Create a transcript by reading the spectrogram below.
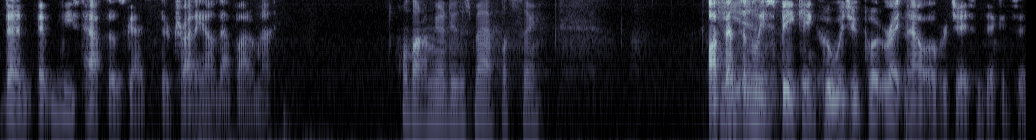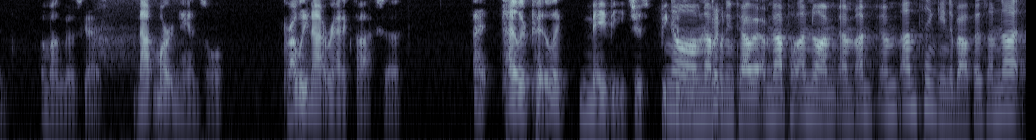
than at least half those guys that they're trotting out in that bottom nine. Hold on, I'm going to do this math. Let's see. Offensively is- speaking, who would you put right now over Jason Dickinson among those guys? Not Martin Hanzal, probably not Radek Faksa. Uh, Tyler Pitlick, maybe just because. no, I'm not but putting Tyler. I'm not. I'm no. I'm. I'm. I'm. I'm, I'm thinking about this. I'm not.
